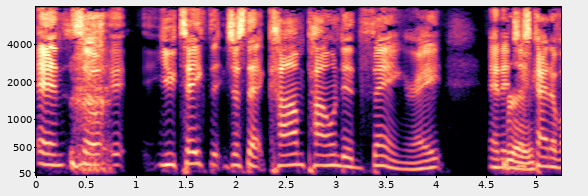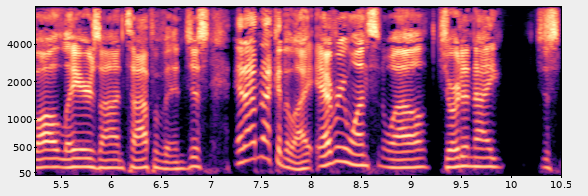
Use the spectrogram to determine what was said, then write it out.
And so it, you take the, just that compounded thing, right? And it just kind of all layers on top of it. And just, and I'm not going to lie, every once in a while, Jordan and I just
